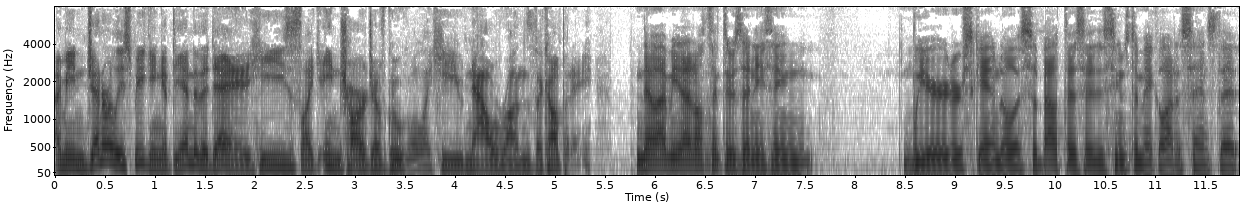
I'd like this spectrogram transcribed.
I mean generally speaking at the end of the day, he's like in charge of Google. Like he now runs the company. No, I mean, I don't think there's anything weird or scandalous about this. It seems to make a lot of sense that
